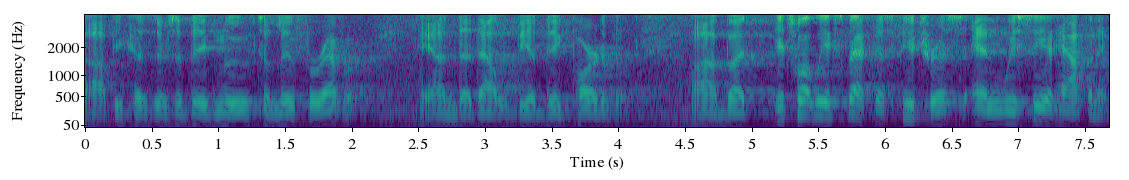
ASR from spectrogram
uh, because there's a big move to live forever. And uh, that would be a big part of it. Uh, but it's what we expect as futurists, and we see it happening.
